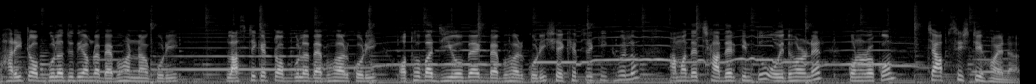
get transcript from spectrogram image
ভারী টবগুলো যদি আমরা ব্যবহার না করি, প্লাস্টিকের টবগুলো ব্যবহার করি, অথবা জিও ব্যাগ ব্যবহার করি, সেক্ষেত্রে কী হলো? আমাদের ছাদের কিন্তু ওই ধরনের কোনো রকম চাপ সৃষ্টি হয় না।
